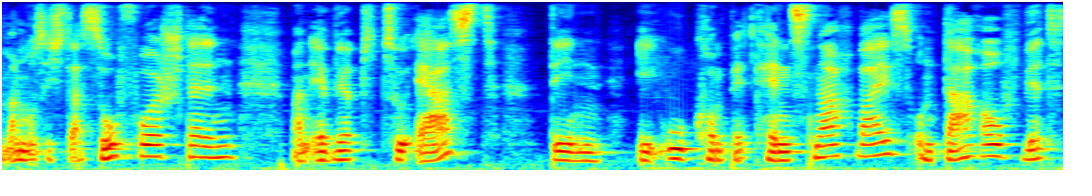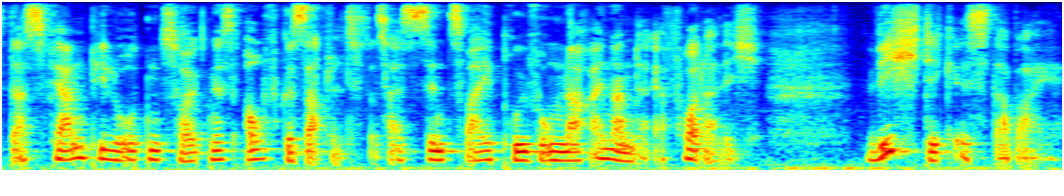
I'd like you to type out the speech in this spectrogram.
Man muss sich das so vorstellen, man erwirbt zuerst den EU-Kompetenznachweis und darauf wird das Fernpilotenzeugnis aufgesattelt. Das heißt, es sind zwei Prüfungen nacheinander erforderlich. Wichtig ist dabei,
